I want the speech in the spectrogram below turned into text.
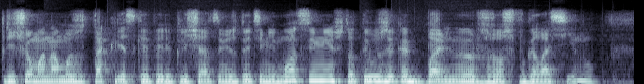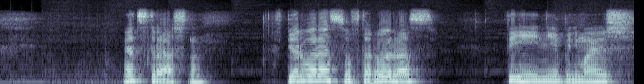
Причем она может так резко переключаться между этими эмоциями, что ты уже как больной ржешь в голосину. Это страшно. В первый раз, во второй раз ты не понимаешь,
